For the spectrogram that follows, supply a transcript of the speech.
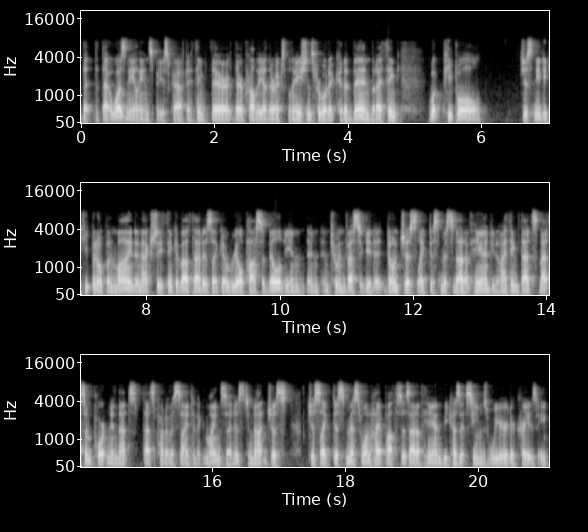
that that, that was an alien spacecraft. I think there there are probably other explanations for what it could have been, but I think what people just need to keep an open mind and actually think about that as like a real possibility and, and, and to investigate it. Don't just like dismiss it out of hand. You know, I think that's that's important and that's that's part of a scientific mindset is to not just just like dismiss one hypothesis out of hand because it seems weird or crazy.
